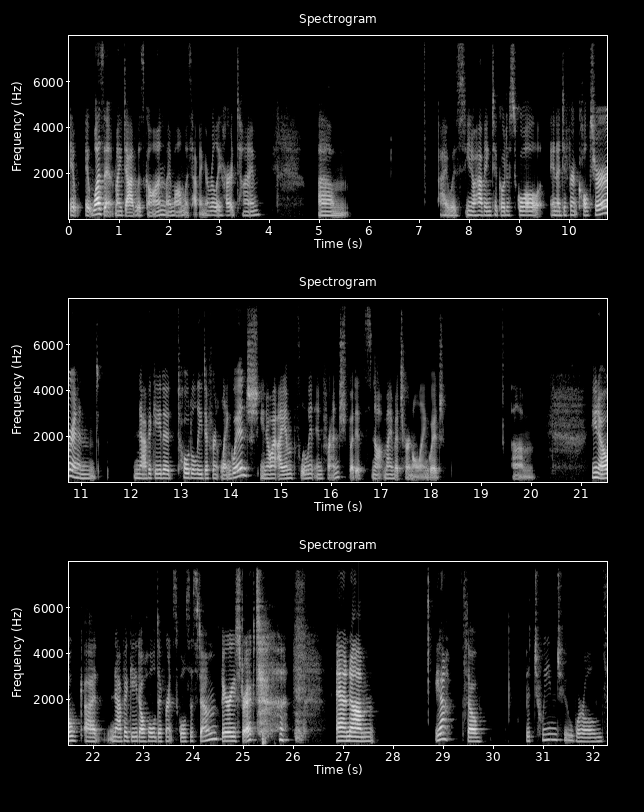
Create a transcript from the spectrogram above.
it, it wasn't. My dad was gone. My mom was having a really hard time. Um, I was, you know, having to go to school in a different culture and navigate a totally different language. You know, I, I am fluent in French, but it's not my maternal language um, you know, uh, navigate a whole different school system, very strict. and um, yeah, so between two worlds,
